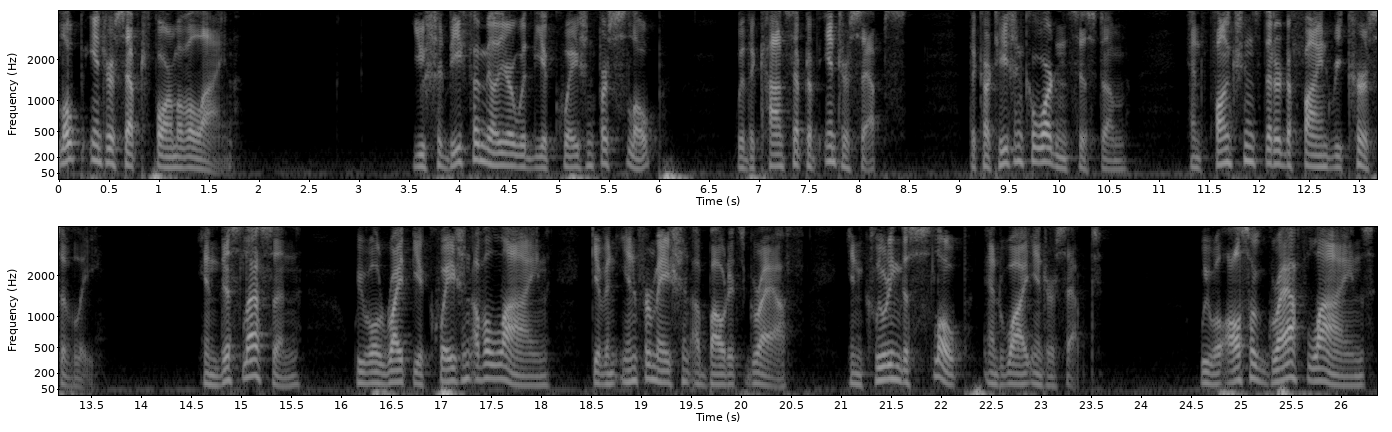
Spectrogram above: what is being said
slope-intercept form of a line. You should be familiar with the equation for slope, with the concept of intercepts, the Cartesian coordinate system, and functions that are defined recursively. In this lesson, we will write the equation of a line given information about its graph, including the slope and y-intercept. We will also graph lines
